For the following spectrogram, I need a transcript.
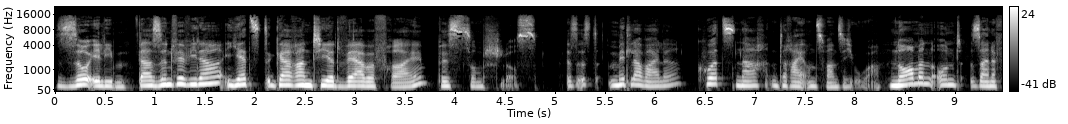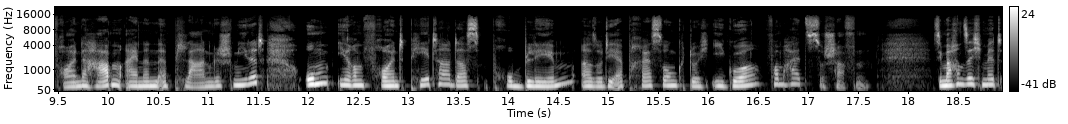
So, ihr Lieben, da sind wir wieder. Jetzt garantiert werbefrei bis zum Schluss. Es ist mittlerweile kurz nach 23 Uhr. Norman und seine Freunde haben einen Plan geschmiedet, um ihrem Freund Peter das Problem, also die Erpressung durch Igor, vom Hals zu schaffen. Sie machen sich mit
